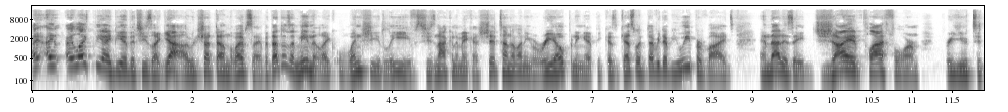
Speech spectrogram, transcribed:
I, I, like the idea that she's like, yeah, I would shut down the website, but that doesn't mean that like when she leaves, she's not going to make a shit ton of money reopening it because guess what WWE provides, and that is a giant platform for you to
